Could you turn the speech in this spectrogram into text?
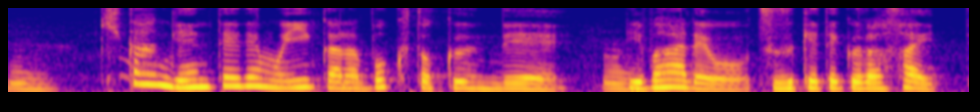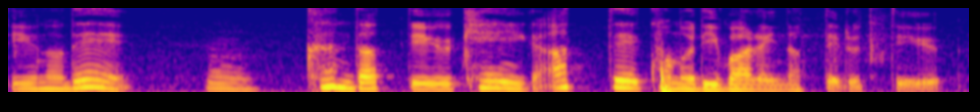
うん。期間限定でもいいから僕と組んでうん。リバーレを続けてくださいっていうのでうん。組んだっていう経緯があってこのリバーレになってるっていう。わ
